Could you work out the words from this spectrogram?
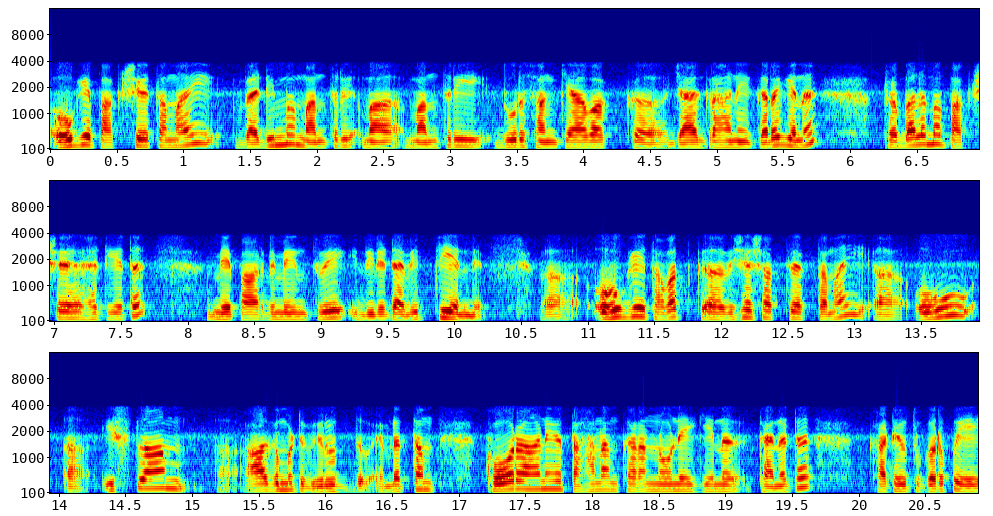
ඔහුගේ පක්ෂය තමයි වැඩිම මන්ත්‍රී මන්ත්‍රී දූර සංඛ්‍යාවක් ජයග්‍රහණය කරගෙන ප්‍රබලම පක්ෂය හැටියට මේ පාර්ලිමේන්තුවේ ඉදිරියට ඇවිත් තියෙන්නේ. ඔහුගේ තවත් විශේෂත්වයක් තමයි ඔහු ඉස්ලාම් ආගමට විරුද්ධව එහෙම නැත්නම් කෝරාණය තහනම් කරන්න ඕනේ කියන තැනට කටයුතු කරපු ඒ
